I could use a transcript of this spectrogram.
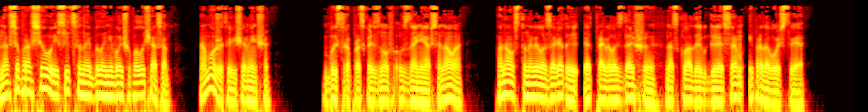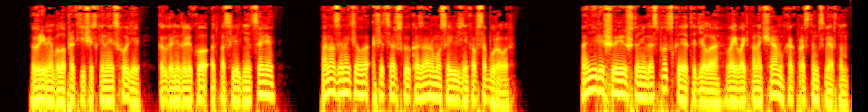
На все про все у Лисицыной было не больше получаса, а может и еще меньше. Быстро проскользнув в здание арсенала, она установила заряды и отправилась дальше на склады ГСМ и продовольствия. Время было практически на исходе, когда недалеко от последней цели она заметила офицерскую казарму союзников Сабуровых. Они решили, что не господское это дело воевать по ночам, как простым смертным.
